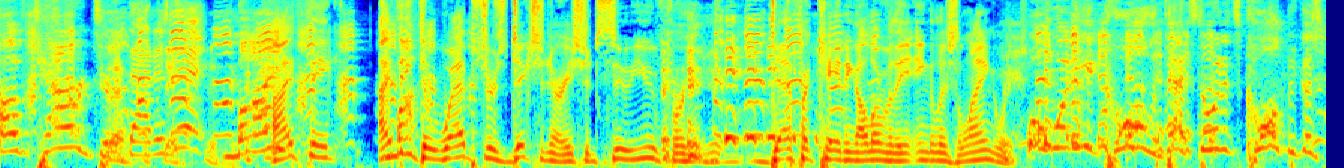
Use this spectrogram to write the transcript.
of character. That is it. My, I think I think the Webster's Dictionary should sue you for defecating all over the English language. well, what do you call it? That's what it's called because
